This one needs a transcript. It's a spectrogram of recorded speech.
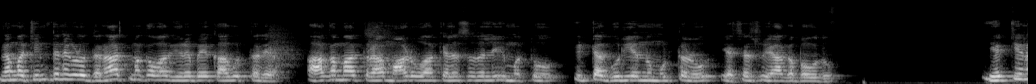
ನಮ್ಮ ಚಿಂತನೆಗಳು ಧನಾತ್ಮಕವಾಗಿರಬೇಕಾಗುತ್ತದೆ. ಆಗ ಮಾತ್ರ ಮಾಡುವ ಕೆಲಸದಲ್ಲಿ ಮತ್ತು ಇಟ್ಟ ಗುರಿಯನ್ನು ಮುಟ್ಟಲು ಯಶಸ್ವಿಯಾಗಬಹುದು. ಹೆಚ್ಚಿನ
